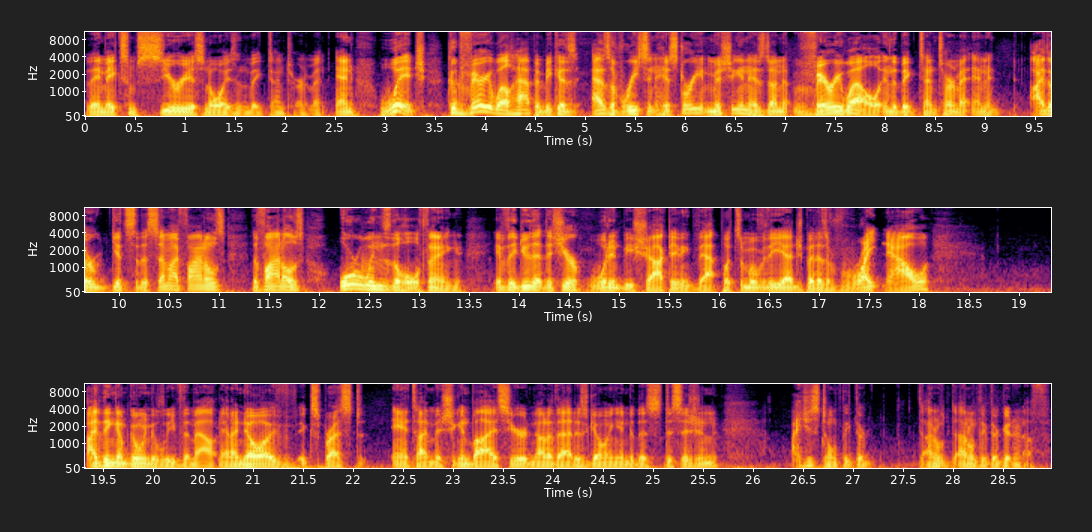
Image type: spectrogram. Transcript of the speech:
they make some serious noise in the Big Ten tournament. And which could very well happen because as of recent history, Michigan has done very well in the Big Ten tournament and it either gets to the semifinals, the finals, or wins the whole thing. If they do that this year, wouldn't be shocked. I think that puts them over the edge. But as of right now, I think I'm going to leave them out. And I know I've expressed anti-Michigan bias here. None of that is going into this decision. I just don't think they're. I don't. I don't think they're good enough.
